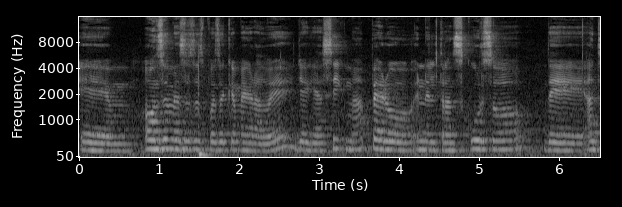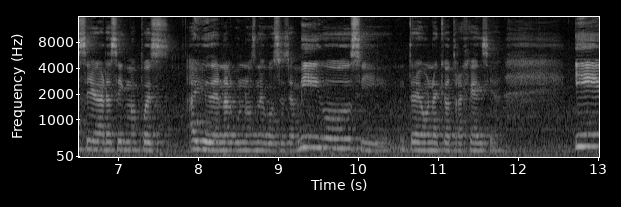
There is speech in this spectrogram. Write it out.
11 em, meses después de que me gradué, llegué a Sigma, pero en el transcurso de antes de llegar a Sigma, pues ayudé en algunos negocios de amigos y entré a una que otra agencia. Y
